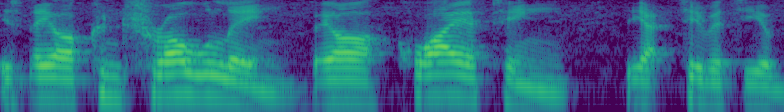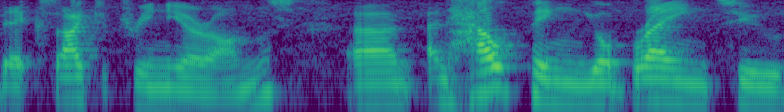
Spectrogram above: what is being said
is they are controlling, they are quieting the activity of the excitatory neurons um, and helping your brain to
